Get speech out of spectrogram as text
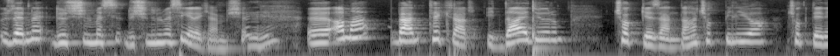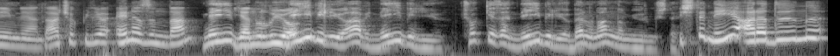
üzerine düşünülmesi düşünülmesi gereken bir şey. Hı hı. E, ama ben tekrar iddia ediyorum. Çok gezen daha çok biliyor. Çok deneyimleyen daha çok biliyor. En azından neyi yanılıyor. neyi biliyor abi? Neyi biliyor? Çok gezen neyi biliyor? Ben onu anlamıyorum işte. İşte neyi aradığını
